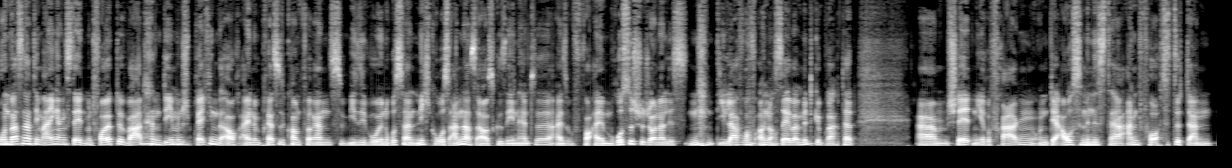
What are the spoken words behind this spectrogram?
Und was nach dem Eingangsstatement folgte, war dann dementsprechend auch eine Pressekonferenz, wie sie wohl in Russland nicht groß anders ausgesehen hätte. Also vor allem russische Journalisten, die Lavrov auch noch selber mitgebracht hat, ähm, stellten ihre Fragen und der Außenminister antwortete dann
